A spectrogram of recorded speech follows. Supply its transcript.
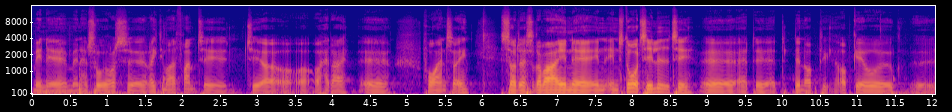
Men, øh, men han så jo også øh, rigtig meget frem til, til at, at, at have dig øh, foran sig. Ikke? Så, der, så der var en, øh, en, en stor tillid til, øh, at, øh, at den op, opgave øh,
